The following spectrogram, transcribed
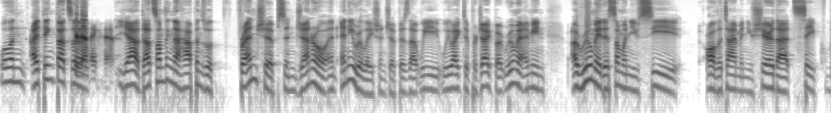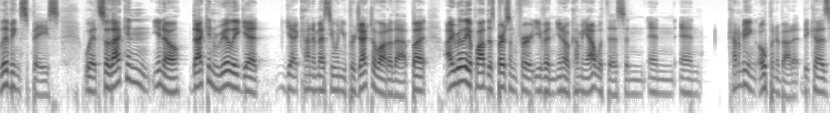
Well, and I think that's a that yeah, that's something that happens with friendships in general and any relationship is that we we like to project. But roommate, I mean, a roommate is someone you see all the time and you share that safe living space with. So that can, you know, that can really get get kind of messy when you project a lot of that. But I really applaud this person for even, you know, coming out with this and and and kind of being open about it because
